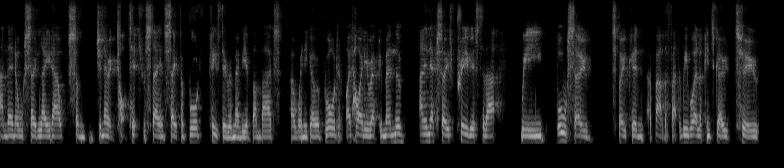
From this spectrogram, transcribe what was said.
and then also laid out some generic top tips for staying safe abroad. Please do remember your bum bags uh, when you go abroad. I'd highly recommend them. And in episodes previous to that, we also spoken about the fact that we were looking to go to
